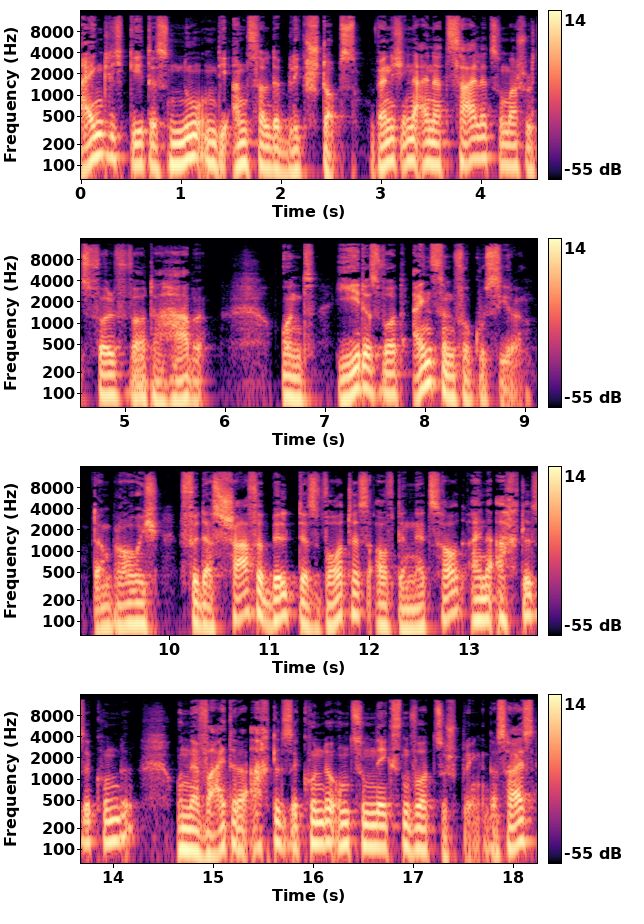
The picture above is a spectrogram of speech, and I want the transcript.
Eigentlich geht es nur um die Anzahl der Blickstopps. Wenn ich in einer Zeile zum Beispiel zwölf Wörter habe und jedes Wort einzeln fokussiere, dann brauche ich für das scharfe Bild des Wortes auf der Netzhaut eine Achtelsekunde und eine weitere Achtelsekunde, um zum nächsten Wort zu springen. Das heißt,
